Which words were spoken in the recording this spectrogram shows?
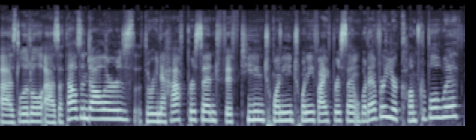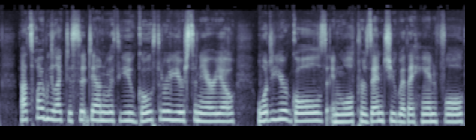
as little as $1,000, 3.5%, 15, 20, 25%, whatever you're comfortable with. That's why we like to sit down with you, go through your scenario, what are your goals, and we'll present you with a handful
